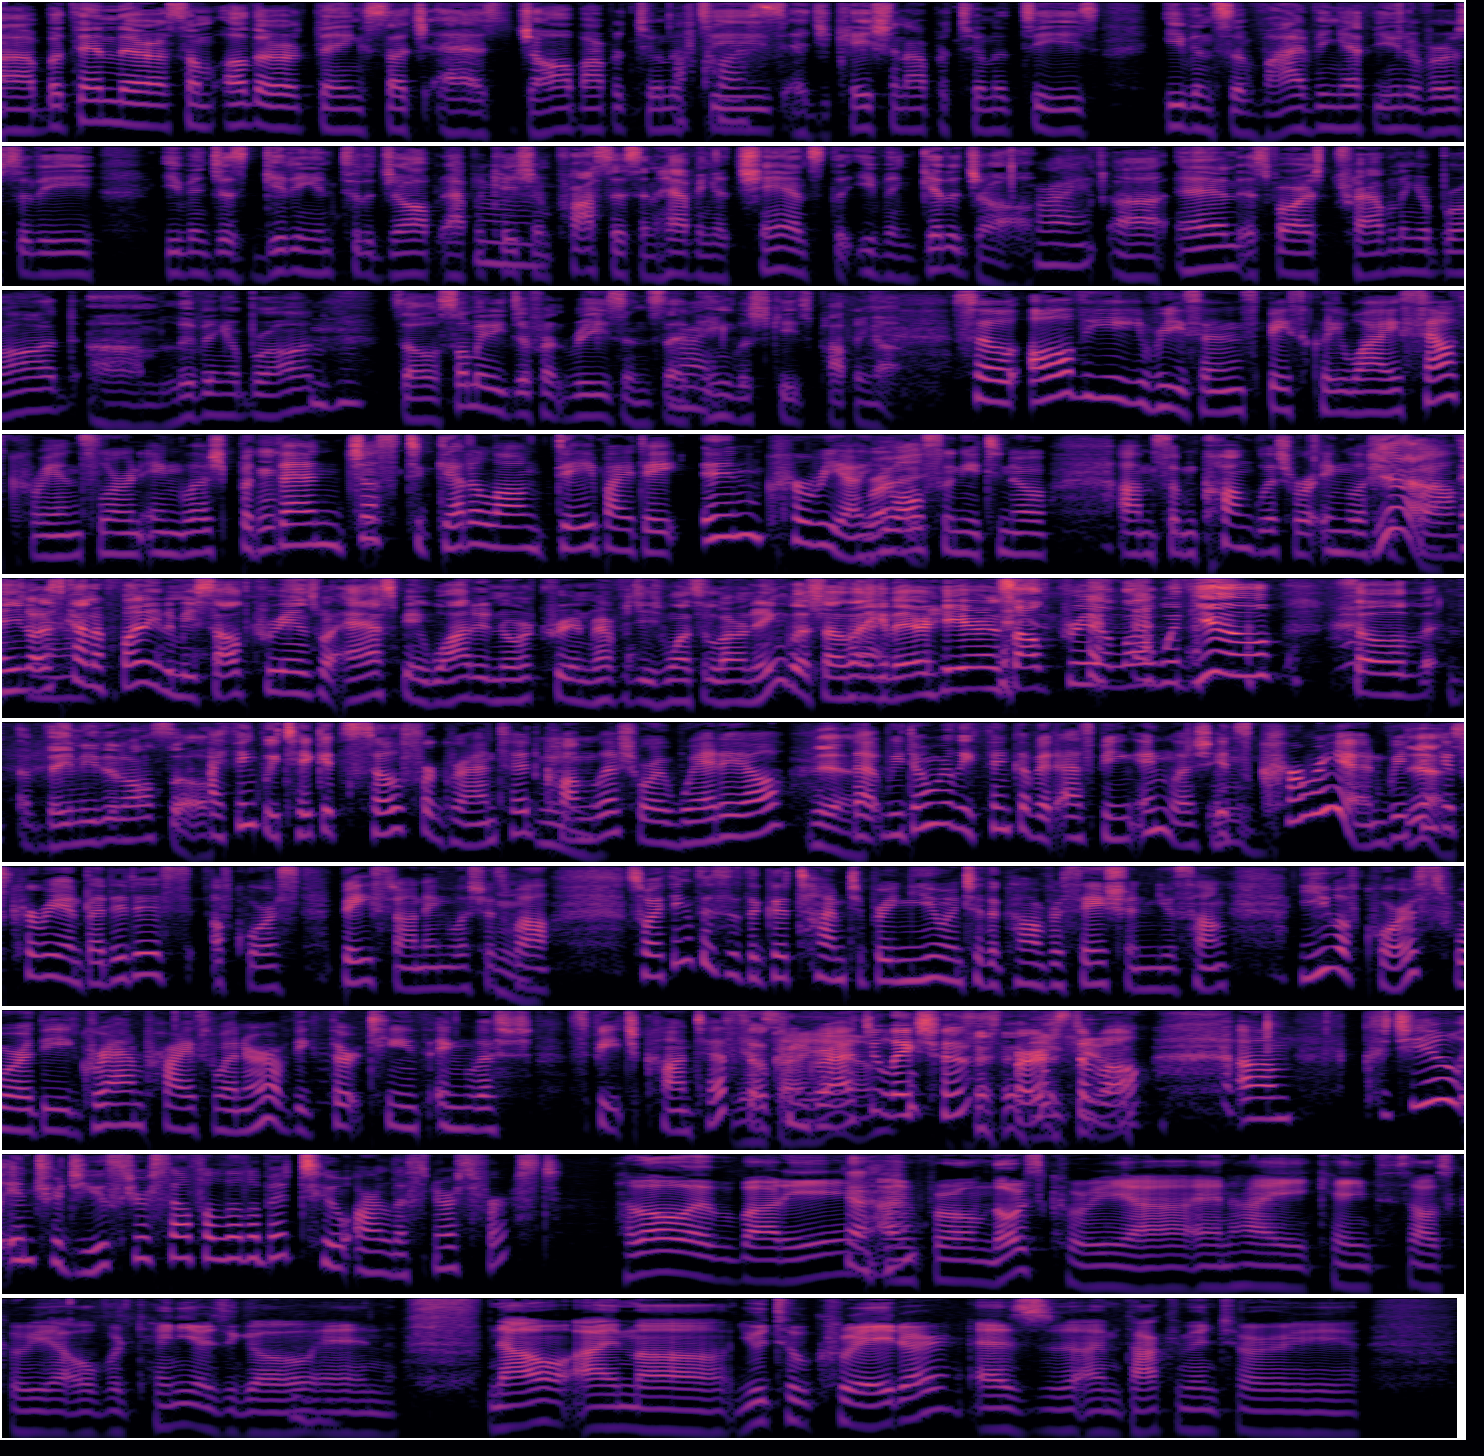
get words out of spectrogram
Uh, but then there are some other things such as job opportunities, education opportunities, even surviving at the university, even just getting into the job application process and having a chance to even get a job. Mm. Right. Uh, and as far as traveling abroad, um, living abroad. So, so many different reasons that Mm-hmm. Right. English keeps popping up. So all the reasons basically why South Koreans learn English, but then just to get along day by day in Korea, you also need to know um, some Konglish or English as Yeah, well. and you know it's kind of funny to me. South Koreans were asking me why do North Korean refugees want to learn English? I was right. like, they're here in South Korea along with you, so they need it also. I think we take it so for granted, mm. Konglish or Wereo, yeah. that we don't really think of it as being English. It's mm. Korean. We yes. think it's Korean, but it is, of course, based on English as mm. well. So I think this is a good time to bring you into the conversation, Yusung. You, of course, were the grand prize winner of the 13th English speech contest. Yes, so congratulations, first of all. Um, could you introduce yourself a little bit to our listeners first? Hello, everybody. Uh-huh. I'm from North Korea, and I came to South Korea over 10 years ago. And now I'm a YouTube creator, as I'm documentary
